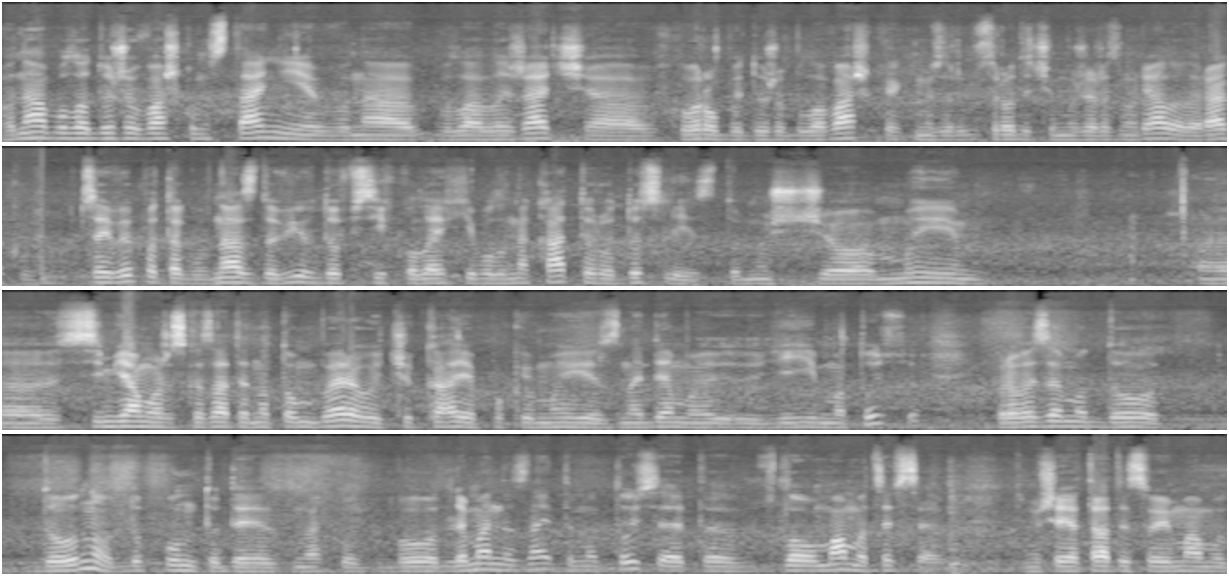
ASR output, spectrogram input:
Вона була дуже в важкому стані, вона була лежача, хворобою дуже було важко, як ми з родичами вже розмовляли, рак. Цей випадок в нас довів до всіх колег, які були на катеру, до сліз, тому що ми Е, Сім'я, можна сказати, на тому берегу чекає, поки ми знайдемо її матусю і привеземо до, до, ну, до пункту, де знаходиться. Бо для мене, знаєте, матуся, це слово мама це все. Тому що я втратив свою маму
